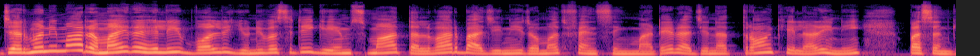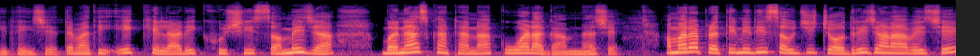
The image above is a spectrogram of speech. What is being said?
જર્મનીમાં રમાઈ રહેલી વર્લ્ડ યુનિવર્સિટી ગેમ્સમાં તલવારબાજીની રમત ફેન્સિંગ માટે રાજ્યના ત્રણ ખેલાડીની પસંદગી થઈ છે. તેમાંથી એક ખેલાડી ખુશી સમેજા બનાસકાંઠાના કુવાડા ગામના છે. અમારા પ્રતિનિધિ સૌજી ચૌધરી જણાવે છે,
